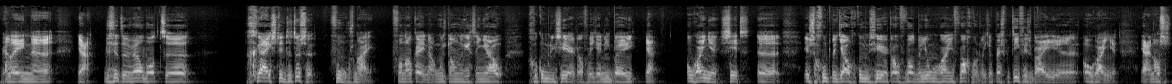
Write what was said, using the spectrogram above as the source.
Ja. Alleen, eh, ja, er zitten wel wat eh grijs ertussen, volgens mij. Van, oké, nou, hoe is dan richting jou gecommuniceerd? Over dat jij niet bij ja, Oranje zit. eh, is er goed met jou gecommuniceerd over wat bij Jong Oranje verwacht wordt? Wat je perspectief is bij Oranje? Ja, en als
